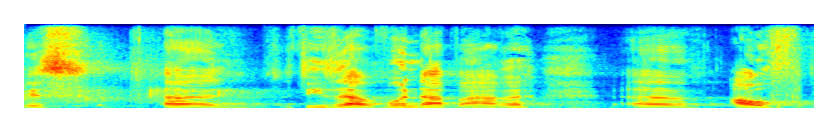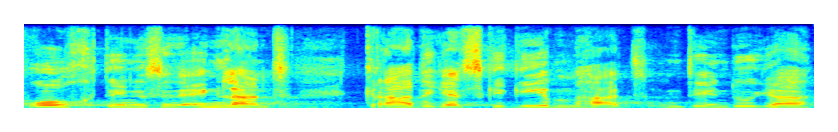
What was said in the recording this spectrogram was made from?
ist äh, dieser wunderbare äh, Aufbruch, den es in England gerade jetzt gegeben hat und den du ja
